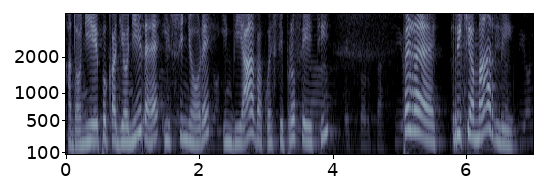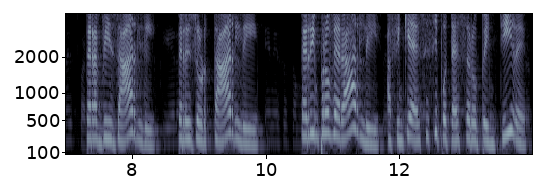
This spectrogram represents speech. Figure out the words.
Ad ogni epoca di ogni re il Signore inviava questi profeti per richiamarli, per avvisarli, per esortarli, per rimproverarli affinché essi si potessero pentire.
